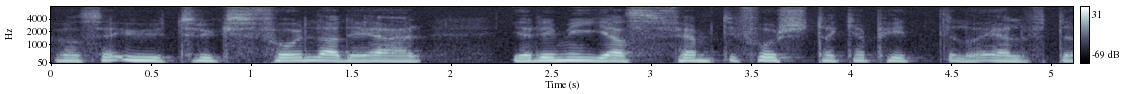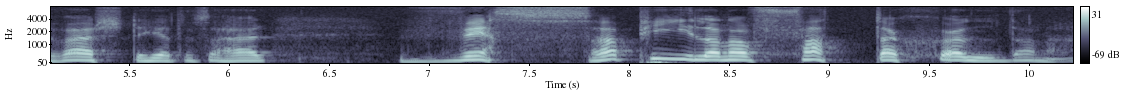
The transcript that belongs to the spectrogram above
vad säger, uttrycksfulla det är Jeremias 51 kapitel och 11 vers. Det heter så här. Vässa pilarna, fatta sköldarna.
